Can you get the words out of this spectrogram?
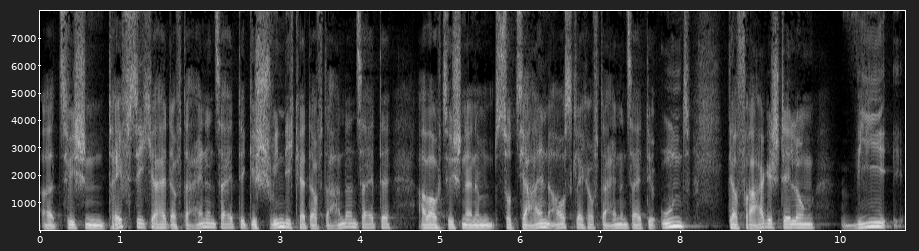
äh, zwischen Treffsicherheit auf der einen Seite, Geschwindigkeit auf der anderen Seite, aber auch zwischen einem sozialen Ausgleich auf der einen Seite und der Fragestellung, wie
